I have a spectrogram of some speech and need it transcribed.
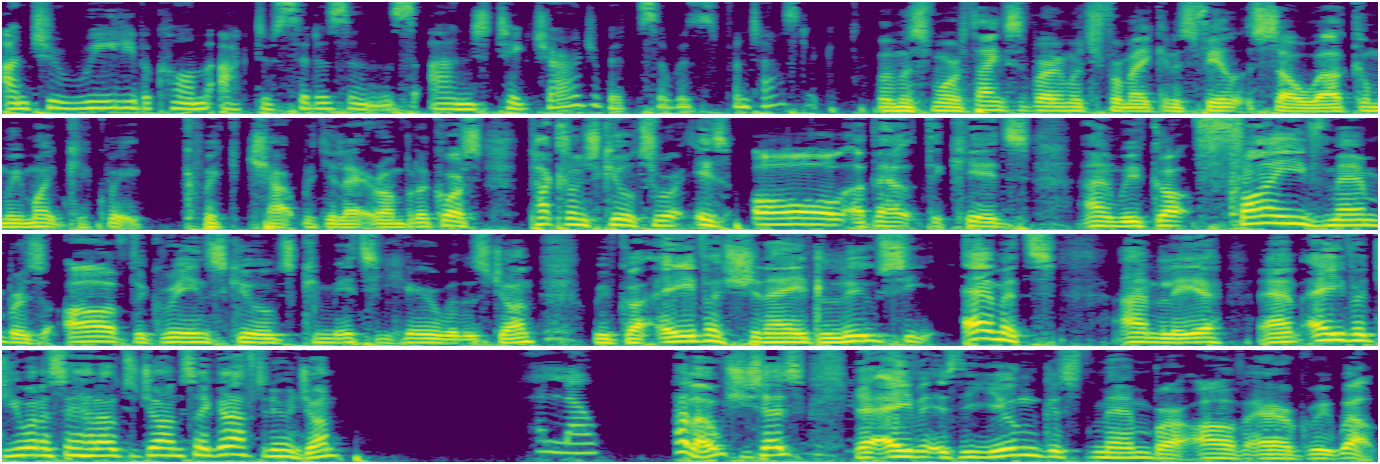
and to really become active citizens and take charge of it. So it was fantastic. Well, Miss Moore, thanks very much for making us feel so welcome. We might get a quick, quick chat with you later on. But of course, Pack Lunch School Tour is all about the kids. And we've got five members of the Green Schools Committee here with us, John. We've got Ava, Sinead, Lucy, Emmett, and Leah. Um, Ava, do you want to say hello to John? Say good afternoon, John. Hello. Hello, she says. Yeah, Ava is the youngest member of our group. Well,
